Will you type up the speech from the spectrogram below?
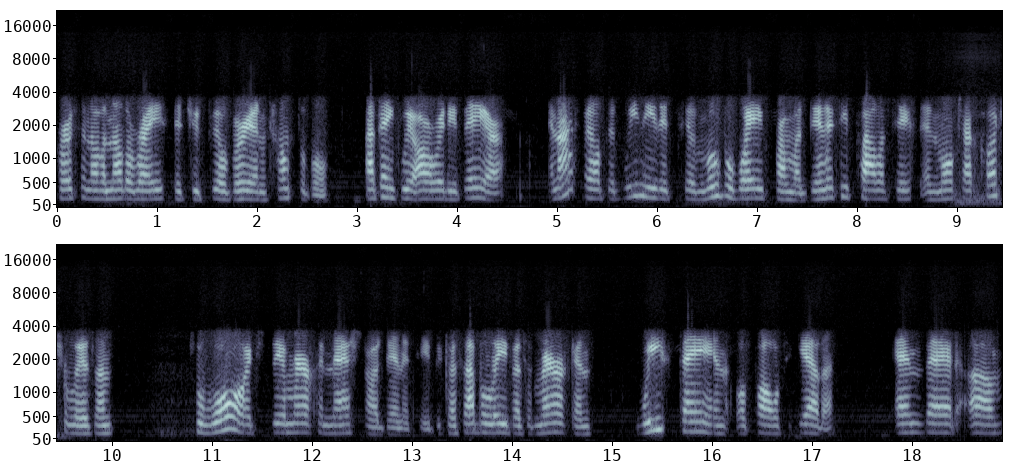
person of another race, that you'd feel very uncomfortable. I think we're already there. And I felt that we needed to move away from identity politics and multiculturalism towards the American national identity because I believe as Americans, we stand or fall together. And that, um,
